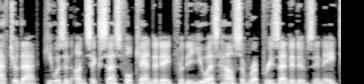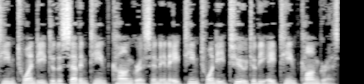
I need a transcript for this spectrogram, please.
After that, he was an unsuccessful candidate for the U.S. House of Representatives in 1820 to the 17th Congress and in 1822 to the 18th Congress.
